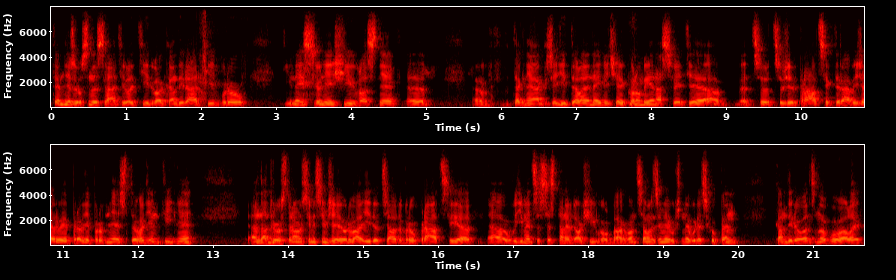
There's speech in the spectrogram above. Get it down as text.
téměř 80 letí dva kandidáti budou ti nejsilnější vlastně eh, tak nějak ředitele největší ekonomie na světě, a co, což je práce, která vyžaduje pravděpodobně 100 hodin týdně. A na druhou stranu si myslím, že odvádí docela dobrou práci a, a uvidíme, co se stane v dalších volbách. On samozřejmě už nebude schopen kandidovat znovu, ale,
